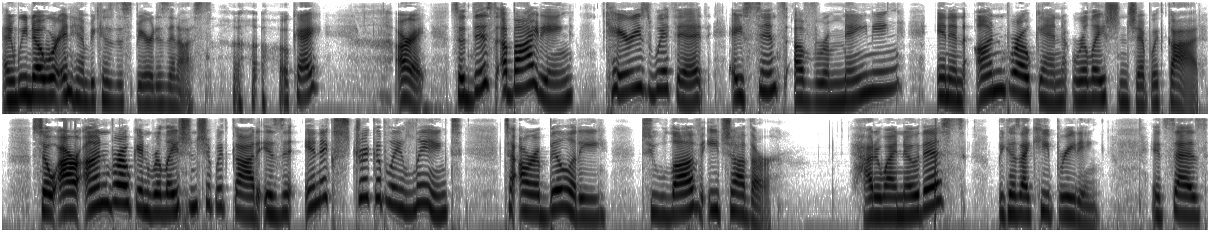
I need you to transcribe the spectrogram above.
And we know we're in him because the Spirit is in us. okay? All right. So this abiding carries with it a sense of remaining in an unbroken relationship with God. So our unbroken relationship with God is inextricably linked to our ability to love each other. How do I know this? Because I keep reading. It says,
